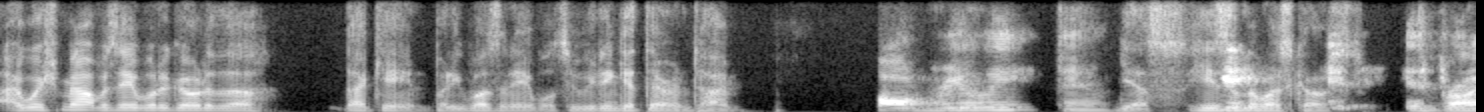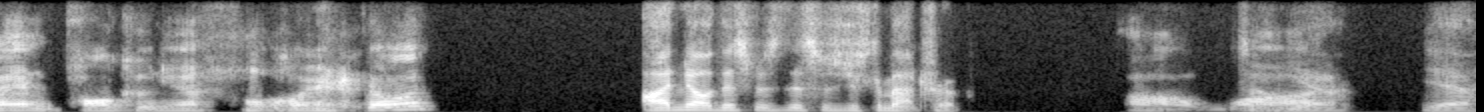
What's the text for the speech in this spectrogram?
I wish Matt was able to go to the that game, but he wasn't able to. He didn't get there in time. Oh, really? Damn. Yes, he's in the West Coast. Is, is Brian Paul Cunha Hoyer going? Uh no, this was this was just a Matt trip. Oh, wow. So, yeah,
